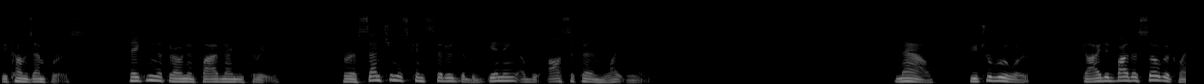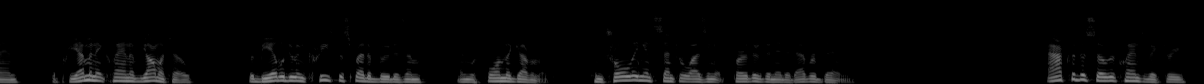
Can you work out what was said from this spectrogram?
becomes empress, taking the throne in 593, her ascension is considered the beginning of the Asuka Enlightenment. Now, future rulers, guided by the Soga clan, the preeminent clan of Yamato, would be able to increase the spread of Buddhism and reform the government, controlling and centralizing it further than it had ever been. After the Soga clan's victory,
